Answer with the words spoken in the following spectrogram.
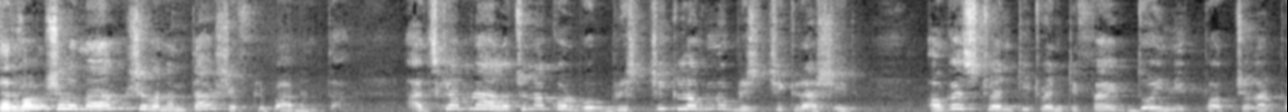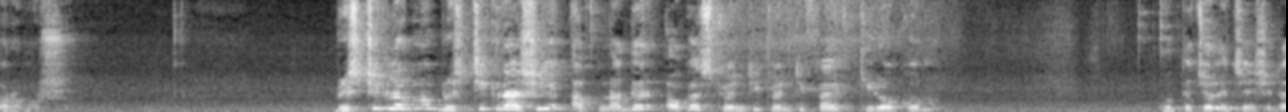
সর্বম শিবময়ম শিবানন্তা শিব কৃপানন্তা আজকে আমরা আলোচনা করব বৃশ্চিক লগ্ন, বৃশ্চিক রাশির অগস্ট টোয়েন্টি টোয়েন্টি ফাইভ দৈনিক পথ চলার পরামর্শ। বৃশ্চিক লগ্ন, বৃশ্চিক রাশি আপনাদের অগস্ট টোয়েন্টি টোয়েন্টি ফাইভ কীরকম হতে চলেছে সেটা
